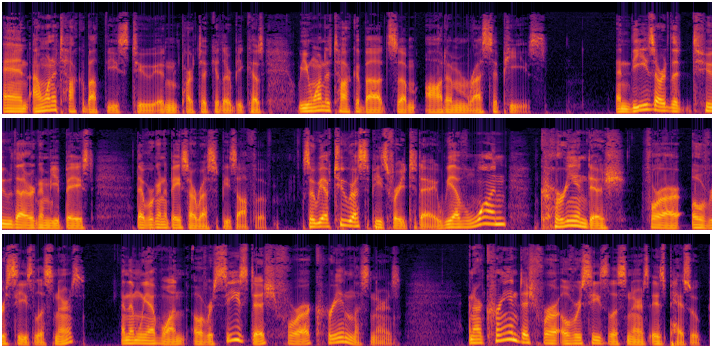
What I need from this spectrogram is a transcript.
And I want to talk about these two in particular because we want to talk about some autumn recipes. And these are the two that are going to be based, that we're going to base our recipes off of. So we have two recipes for you today. We have one Korean dish for our overseas listeners, and then we have one overseas dish for our Korean listeners. And our Korean dish for our overseas listeners is pesuk.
